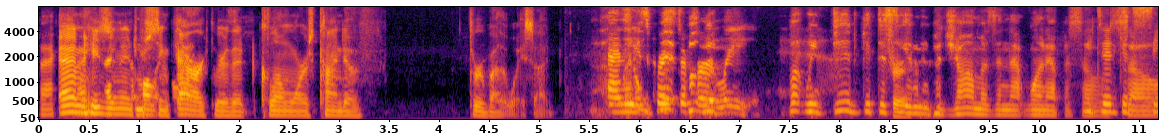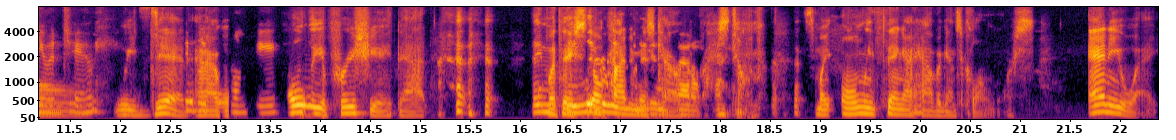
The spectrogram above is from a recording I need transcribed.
back, and back- he's back an to interesting character that Clone Wars kind of threw by the wayside. And little he's bit, but Christopher we- Lee. But we did get to True. see him in pajamas in that one episode. we did get to see him in so jammy. We did, It and I was will comfy. wholly appreciate that. They, But they, still literally kind of put mischaracterized him. It's my only thing I have against Clone Wars. Anyway,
